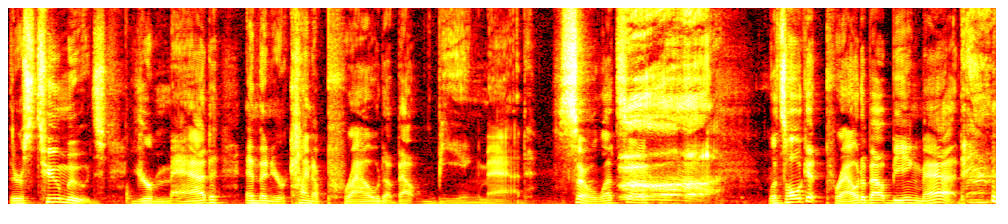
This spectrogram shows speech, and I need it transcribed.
There's two moods. You're mad, and then you're kind of proud about being mad. So let's uh, let's all get proud about being mad.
